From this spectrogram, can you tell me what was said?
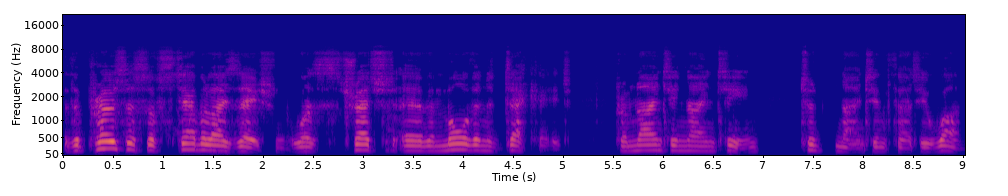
The process of stabilization was stretched over more than a decade, from 1919 to 1931.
